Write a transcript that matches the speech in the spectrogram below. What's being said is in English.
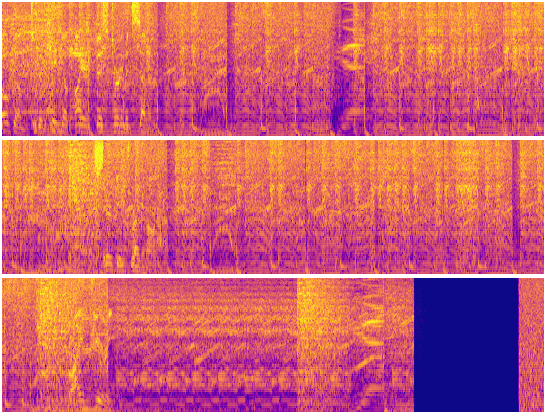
Welcome to the King of Iron Fist Tournament 7. Sergei Dragunov. Bryan Fury.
